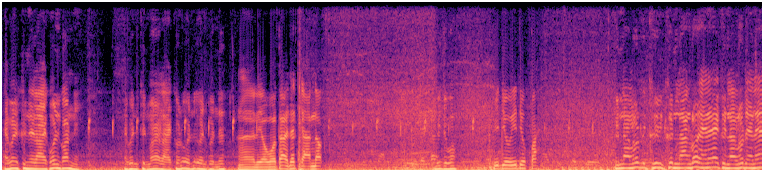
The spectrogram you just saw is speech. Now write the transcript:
ให้เพิ่นขึ้นในลายคนก่อนนี่ให้เพิ่นขึ้นมาหลายคนเอิ้นเอิ้นเพิ่นเด้อเออเดี๋ยวบ่ต้าจัดการดอก มีดูบ่วิดีโอวิดีโอไปขึ้นรางรถขึ้นขึ้นรางรถให้แน่ขึ้นรางรถให้แน่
